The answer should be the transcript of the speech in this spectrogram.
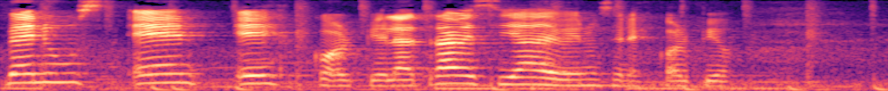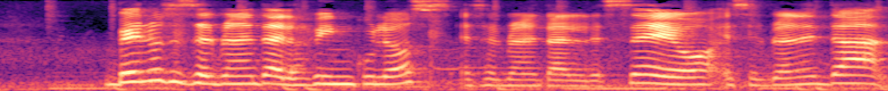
Venus en Escorpio, la travesía de Venus en Escorpio. Venus es el planeta de los vínculos, es el planeta del deseo, es el planeta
